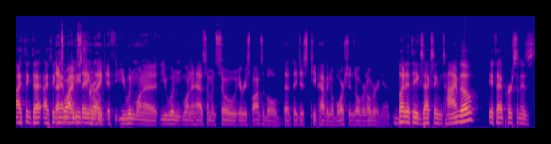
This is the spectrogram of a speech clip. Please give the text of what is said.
I think that I think that's that why I'm saying true. like if you wouldn't want to you wouldn't want to have someone so irresponsible that they just keep having abortions over and over again But at the exact same time, though, if that person is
